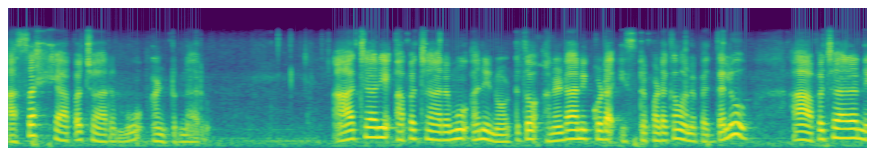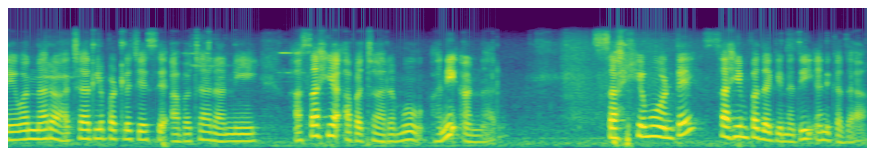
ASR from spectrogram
అసహ్యాపచారము అంటున్నారు. ఆచార్య అపచారము అని నోటితో అనడానికి కూడా ఇష్టపడక మన పెద్దలు ఆ అపచారాన్ని ఏమన్నారో? ఆచార్యుల పట్ల చేసే అపచారాన్ని అసహ్య అపచారము అని అన్నారు. సహ్యము అంటే సహింపదగినది అని కదా.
